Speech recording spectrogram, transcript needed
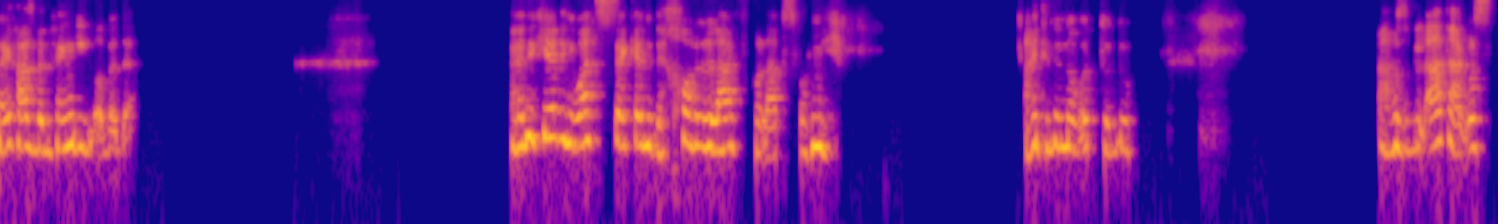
my husband hanging over there. And here in one second, the whole life collapsed for me. I didn't know what to do. I was glad I was,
